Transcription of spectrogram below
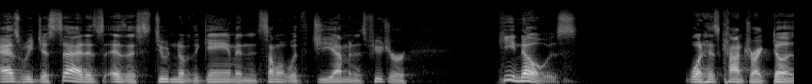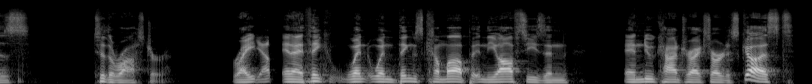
as we just said, as as a student of the game and someone with GM in his future, he knows what his contract does to the roster, right? Yep. And I think when when things come up in the offseason and new contracts are discussed,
